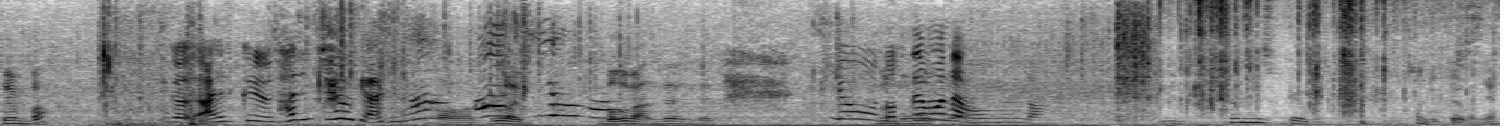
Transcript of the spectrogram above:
지금 봐? 이거 아이스크림 사진 채우기 아니야? 어 몰라. 아, 먹으면 안 되는데. 귀여워. 너너 때문에 먹는다. 1,600원. 1,600원이요?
